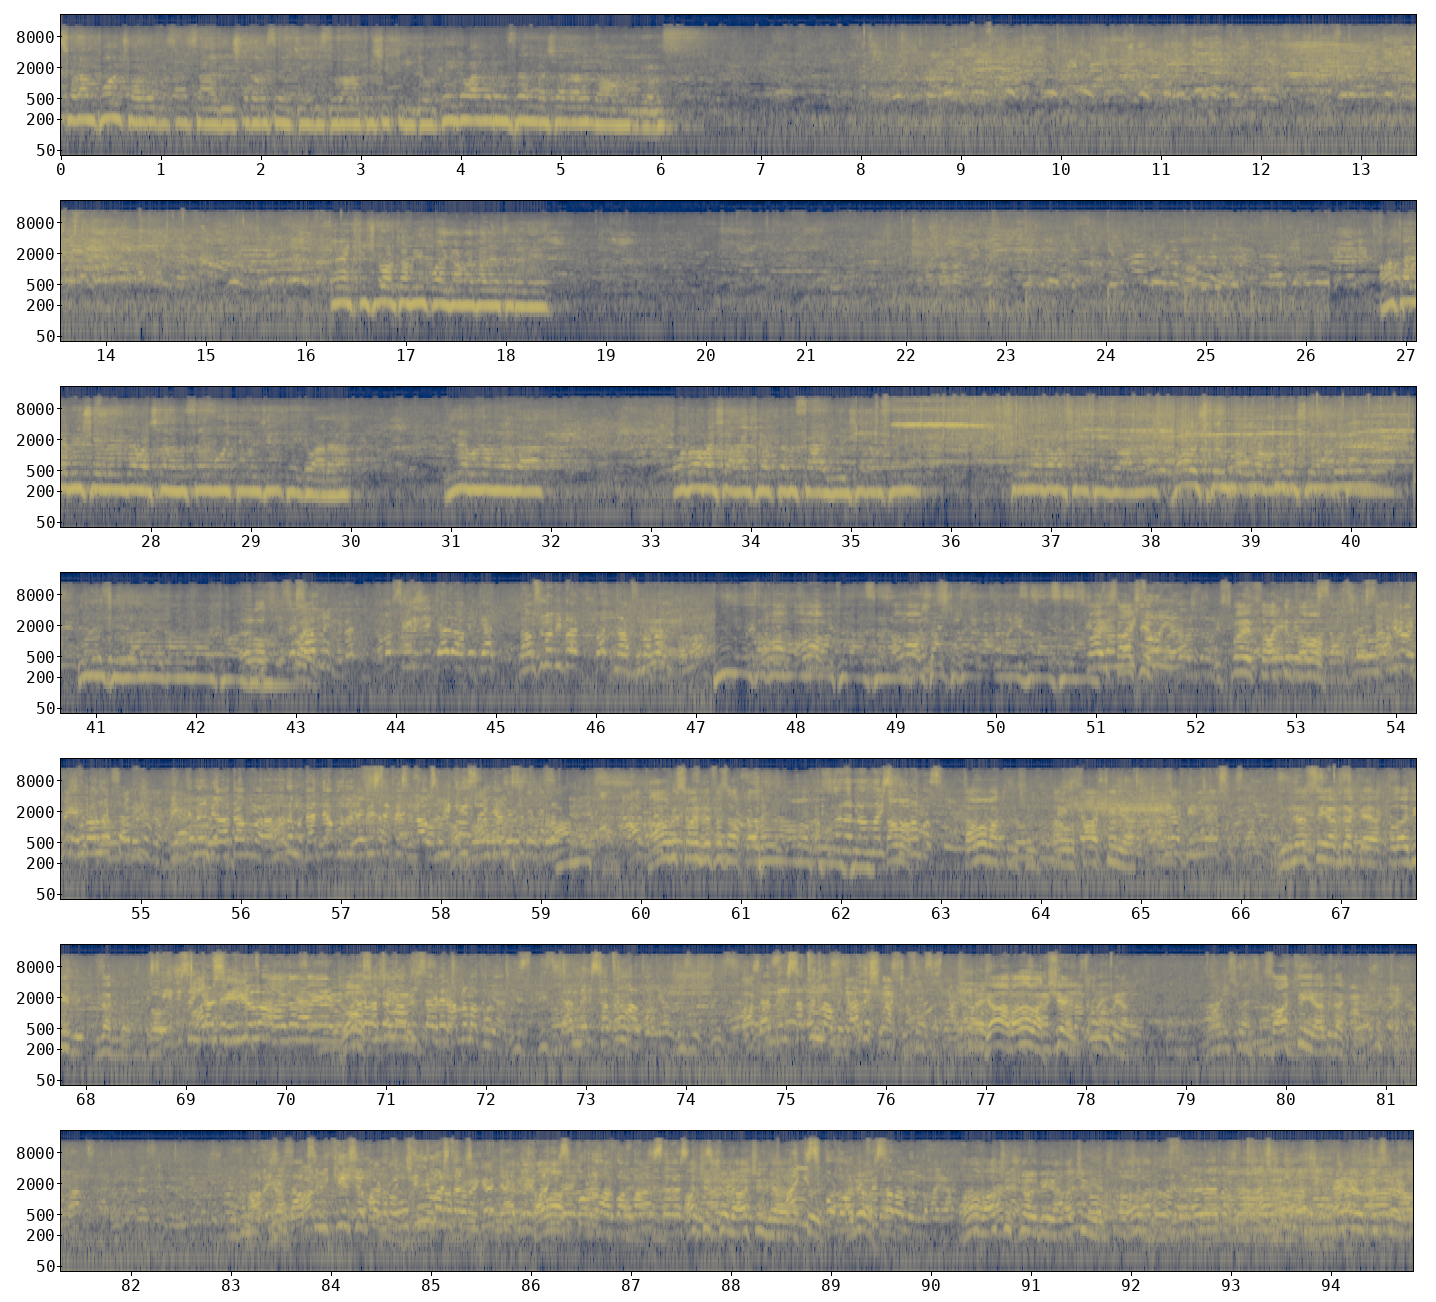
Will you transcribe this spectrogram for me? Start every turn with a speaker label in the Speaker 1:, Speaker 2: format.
Speaker 1: Evet, Şarampol çorbacısının sahibi iş adamı Sayın Cengiz Duran'a teşekkür ediyorum. Pehlivanlarımızın başarılarının devamını diliyoruz. Evet, küçük orta büyük boy madalya töreni. Antalya Büyükşehir Belediye Başkanımız Sayın Muhittin Böceğin Pehlivan'a yine bununla da Odabaşı Harfiyatları sahibi Sayın Sayın Odabaşı'nın Pehlivan'a Hoş Pehlivan'a Güneşlerinde Geleceğiler meydana davet var.
Speaker 2: Nefes almayayım mı ben? Tamam seyirci gel abi gel. Nabzıma bir bak. Bak nabzıma bak.
Speaker 1: Tamam tamam. Tamam.
Speaker 3: İsmail sakin. İsmail sakin tamam.
Speaker 2: Beklemenin bir adamı var anladın mı? Ben de burada nefes nefesin. Nabzım 200 sen gelmişsin.
Speaker 3: Tamam İsmail nefes al kardeşim. Tamam.
Speaker 2: Bu kadar anlayışsız
Speaker 3: Tamam.
Speaker 2: olamazsın.
Speaker 3: Tamam haklısın. Tamam sakin ya. Dinlensin ya bir dakika ya. Kolay değil. Bir dakika. Dur.
Speaker 2: Seyirci sen gel beni. Gel. Satın mı aldın sen ben anlamadım yani. Sen beni satın mı aldın ya? Sen beni satın mı aldın kardeşim?
Speaker 3: Ya bana bak şey tamam mı ya? Sakin ya bir dakika ya.
Speaker 2: Abiciğim nabzım 200 diyorum anladın. Şimdi maçtan çıktın ya.
Speaker 3: Tamam.
Speaker 2: Hangi sporda var bak bana seversen.
Speaker 3: Açın şöyle açın ya.
Speaker 2: Hangi sporda var? Nefes alamıyorum daha ya.
Speaker 3: Bak açın şöyle bir ya. Açın ya. Evet. Ne diyorsun ya?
